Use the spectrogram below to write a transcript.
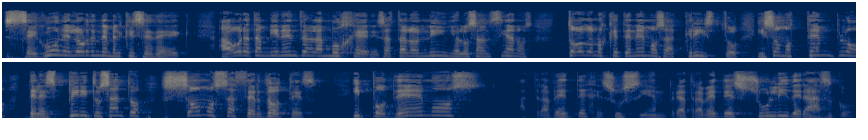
Según el orden de Melquisedec, Ahora también entran las mujeres, hasta los niños, los ancianos, todos los que tenemos a Cristo y somos templo del Espíritu Santo, somos sacerdotes y podemos, a través de Jesús siempre, a través de su liderazgo,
